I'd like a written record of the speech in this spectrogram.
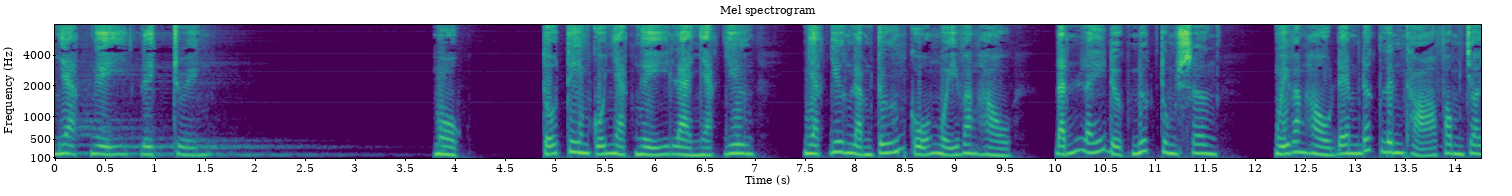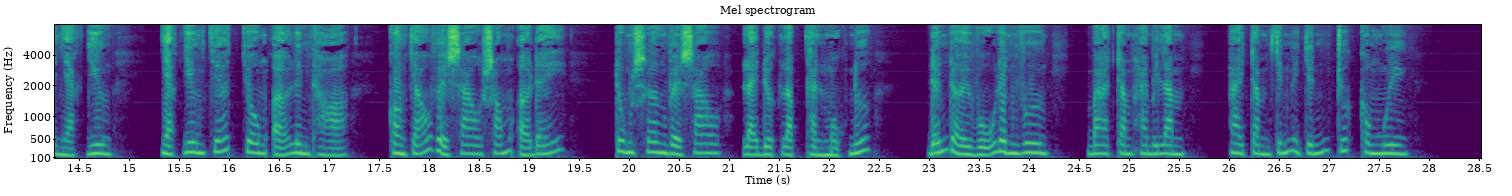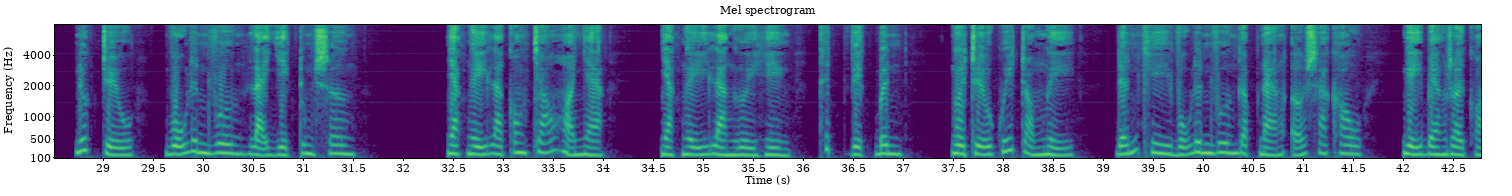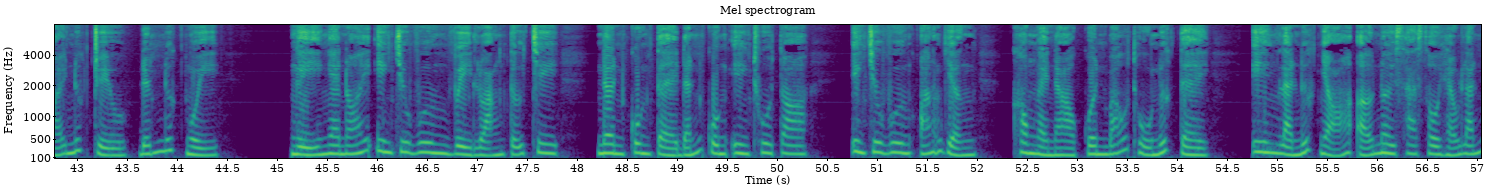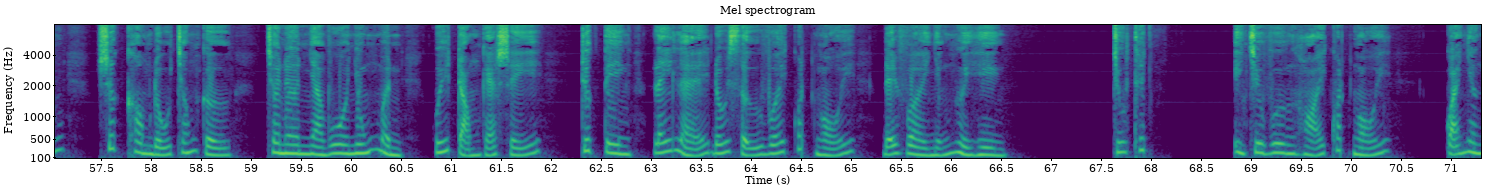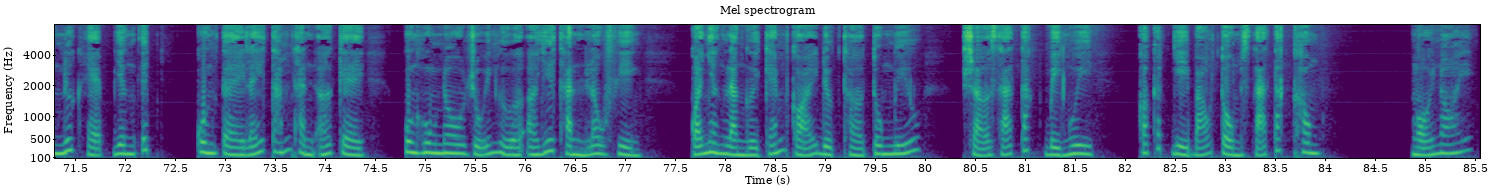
Nhạc nghị liệt truyện một Tổ tiên của nhạc nghị là nhạc dương. Nhạc dương làm tướng của Ngụy Văn Hầu, đánh lấy được nước Trung Sơn. Ngụy Văn Hầu đem đất Linh Thọ phong cho nhạc dương. Nhạc dương chết chôn ở Linh Thọ, con cháu về sau sống ở đấy. Trung Sơn về sau lại được lập thành một nước. Đến đời Vũ Linh Vương 325-299 trước công nguyên. Nước Triệu Vũ Linh Vương lại diệt Trung Sơn. Nhạc Nghị là con cháu họ Nhạc. Nhạc Nghị là người hiền, thích việc binh. Người triệu quý trọng Nghị. Đến khi Vũ Linh Vương gặp nạn ở Sa Khâu, Nghị bèn rời khỏi nước triệu đến nước Ngụy. Nghị nghe nói Yên Chiêu Vương vì loạn tử chi nên quân tề đánh quân Yên thua to. Yên Chiêu Vương oán giận, không ngày nào quên báo thù nước tề. Yên là nước nhỏ ở nơi xa xôi hẻo lánh, sức không đủ chống cự, cho nên nhà vua nhúng mình quý trọng kẻ sĩ, trước tiên lấy lễ đối xử với quách ngỗi để vời những người hiền. Chú thích. Yên Chiêu Vương hỏi quách ngỗi quả nhân nước hẹp dân ít quân tề lấy tám thành ở kề quân hung nô rủi ngựa ở dưới thành lâu phiền. Quả nhân là người kém cỏi được thờ tôn miếu sợ xã tắc bị nguy có cách gì bảo tồn xã tắc không? Ngỗi nói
